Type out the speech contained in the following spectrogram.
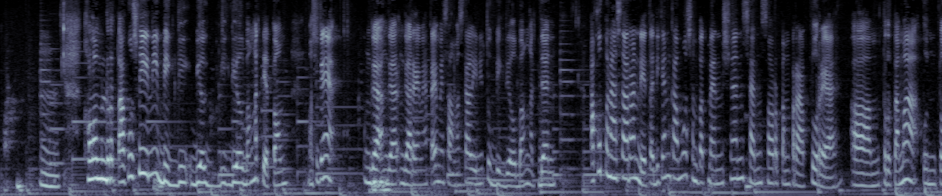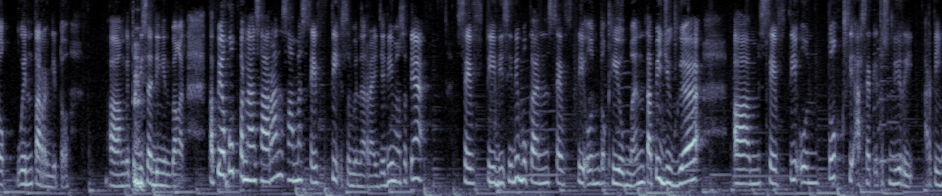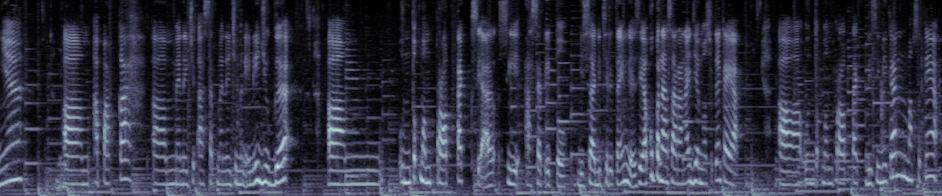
Hmm. Kalau menurut aku sih ini big deal, big deal banget ya Tom. Maksudnya nggak hmm. nggak nggak remeh-temeh sama sekali ini tuh big deal banget dan aku penasaran deh tadi kan kamu sempat mention sensor temperatur ya um, terutama untuk winter gitu. Um, itu bisa dingin banget. Tapi aku penasaran sama safety sebenarnya. Jadi maksudnya safety di sini bukan safety untuk human tapi juga um, safety untuk si aset itu sendiri. Artinya um, apakah um, manage aset manajemen ini juga um, untuk memprotek si si aset itu bisa diceritain nggak sih? Aku penasaran aja maksudnya kayak uh, untuk memprotek di sini kan maksudnya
